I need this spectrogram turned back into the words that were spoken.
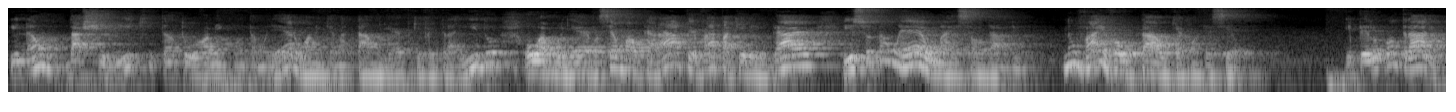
e não dar chilique, tanto o homem quanto a mulher. O homem quer matar a mulher porque foi traído, ou a mulher, você é um mau caráter, vá para aquele lugar. Isso não é o mais saudável. Não vai voltar o que aconteceu. E pelo contrário,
